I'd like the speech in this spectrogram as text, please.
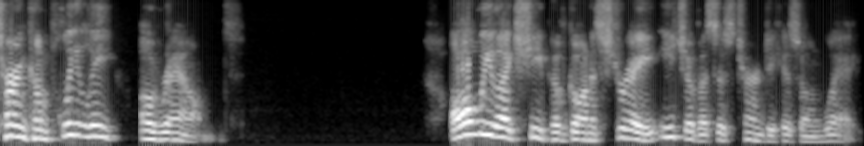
Turn completely around. All we like sheep have gone astray. Each of us has turned to his own way.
